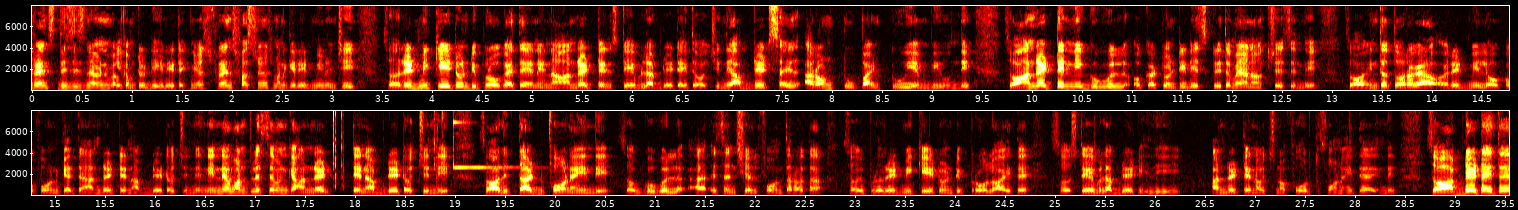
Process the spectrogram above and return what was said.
friends this is Naveen welcome to daily tech news friends first news మనకి రెడ్మీ నుంచి. సో రెడ్మీ కే ట్వంటీ ప్రోకి అయితే నిన్న ఆండ్రాయిడ్ టెన్ స్టేబుల్ అప్డేట్ అయితే వచ్చింది. Update size around two point two MB ఉంది. సో ఆండ్రాయిడ్ టెన్ని గూగుల్ ఒక ట్వంటీ డేస్ క్రితమే అనౌన్స్ చేసింది. సో ఇంత త్వరగా రెడ్మీలో ఒక ఫోన్కి అయితే ఆండ్రాయిడ్ టెన్ అప్డేట్ వచ్చింది. నిన్నే వన్ ప్లస్ సెవెన్కి ఆండ్రాయిడ్ టెన్ అప్డేట్ వచ్చింది. సో అది థర్డ్ ఫోన్ అయింది. సో గూగుల్ ఎసెన్షియల్ ఫోన్ తర్వాత. సో ఇప్పుడు రెడ్మీ కే ట్వంటీ ప్రోలో అయితే సో స్టేబుల్ అప్డేట్ ఇది హండ్రెడ్ టెన్ వచ్చిన ఫోర్త్ ఫోన్ అయితే అయింది. సో అప్డేట్ అయితే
